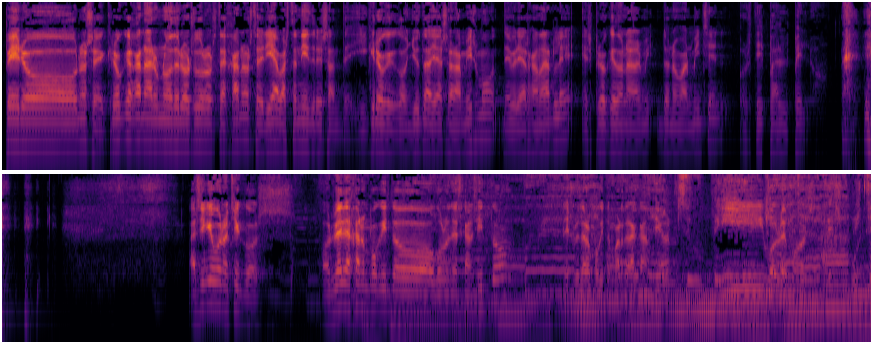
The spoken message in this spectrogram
Pero no sé, creo que ganar uno de los duelos tejanos sería bastante interesante. Y creo que con Utah ya es ahora mismo, deberías ganarle. Espero que Donovan Mitchell os dé el pelo. Así que bueno, chicos, os voy a dejar un poquito con un descansito, disfrutar un poquito más de la canción. Y volvemos después.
